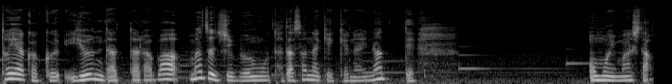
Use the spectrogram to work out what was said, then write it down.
とやかく言うんだったらばまず自分を正さなきゃいけないなって思いました。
